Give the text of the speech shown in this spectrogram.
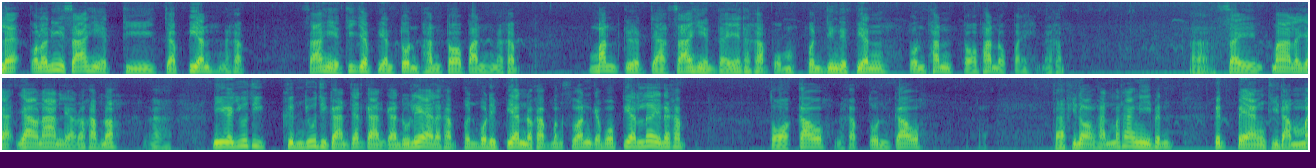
และกรณีสาเหตุที่จะเปลี่ยนนะครับ สาเหตุที่จะเปลี่ยนต้นพันธุ์ต่อพันธุ์นะครับ มันเกิดจากสาเหตุใดนะครับ ผมเพิ่นจึงได้เปลี่ยนต้นพันธุ์ต่อพันธุ์ออกไปนะครับอ่าใส่มาระยะยาวนานแล้วนะครับเนาะอ่านี่ก็ยู่ที่ขึ้นยู่ที่การจัดการการดูแลแล้วครับเพิ่นบ่ได้เปลี่ยนหรอกครับ บางสวนก็บ่เปลี่ยนเลยนะครับ ต่อเก่านะครับต้นเก่าถ้าพี่น้องหันมาทางนี้เป็นเป็นแปลงที่ดำไหม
